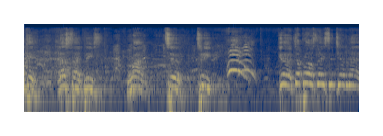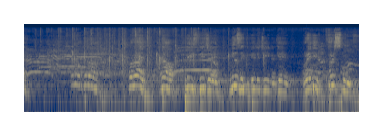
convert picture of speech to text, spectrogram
Okay, last time, please. One, two, three. Good, applause, ladies and gentlemen. Come on, come on. All right, now, please, DJ, music, Billie Jean again. Ready? First move.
